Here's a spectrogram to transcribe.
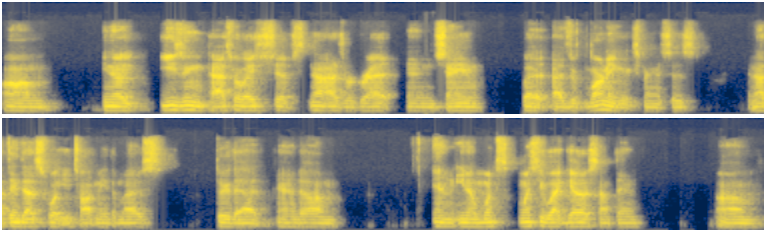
Um, you know, using past relationships not as regret and shame, but as learning experiences. And I think that's what you taught me the most through that. And um, and you know, once once you let go of something, um,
